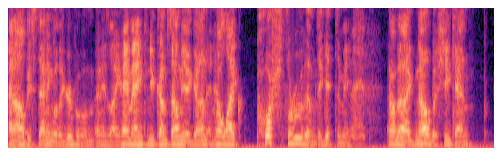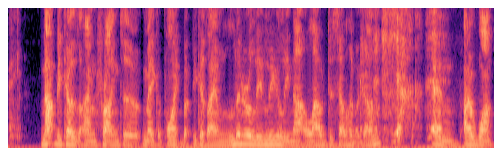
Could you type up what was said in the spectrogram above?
and I'll be standing with a group of them, and he's like, "Hey man, can you come sell me a gun?" And he'll like push through them to get to me, Right. and I'll be like, "No, but she can." Right. Not because I'm trying to make a point, but because I am literally legally not allowed to sell him a gun, Yeah. and I want.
